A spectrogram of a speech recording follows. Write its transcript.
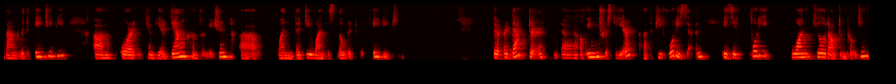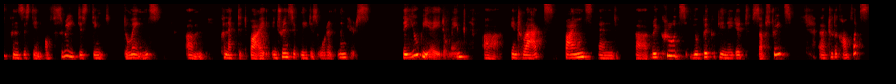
bound with ATP, um, or it can be a down conformation uh, when the D1 is loaded with ADP. The adapter uh, of interest here, uh, the P47, is a 41 kilodalton protein consisting of three distinct domains um, connected by intrinsically disordered linkers. The UBA domain uh, interacts, binds, and uh, recruits ubiquitinated substrates uh, to the complex.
